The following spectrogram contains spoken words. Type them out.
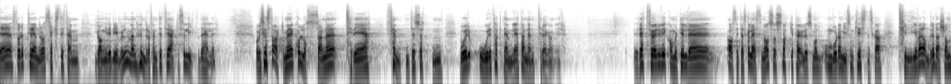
Det står det 365 ganger i Bibelen, men 153 er ikke så lite, det heller. Og Vi skal starte med Kolosserne 3, 15-17, hvor ordet takknemlighet er nevnt tre ganger. Rett før vi kommer til det avsnittet jeg skal lese nå, så snakker Paulus om, om, hvordan vi som kristne skal tilgi hverandre dersom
